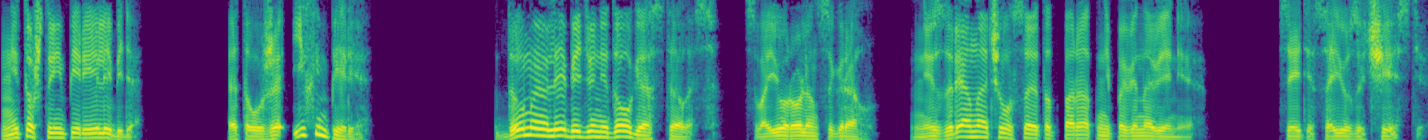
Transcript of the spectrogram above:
Не то что империя лебедя. Это уже их империя? Думаю, лебедю недолго осталось. Свою роль он сыграл. Не зря начался этот парад неповиновения. Все эти союзы чести.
